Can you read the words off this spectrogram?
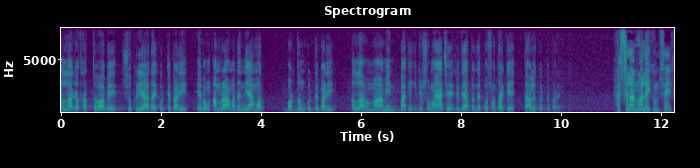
আল্লাহ যথার্থভাবে সুক্রিয়া আদায় করতে পারি এবং আমরা আমাদের নিয়ামত বর্ধন করতে পারি। আল্লাহ আমিন। বাকি কিছু সময় আছে যদি আপনাদের প্রশ্ন থাকে তাহলে করতে পারেন। আসসালামু আলাইকুম সাইক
